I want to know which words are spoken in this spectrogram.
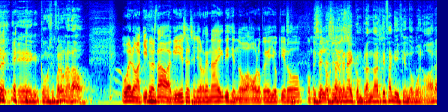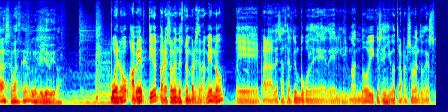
es, eh, como si fuera una DAO. Bueno, aquí no es dado, aquí es el señor de Nike diciendo hago lo que yo quiero con mi Es el, pelo, el señor ¿sabes? de Nike comprando Artifact y diciendo, bueno, ahora se va a hacer lo que yo diga. Bueno, a ver, tío, para eso vendes tu empresa también, ¿no? Eh, para deshacerte un poco de- del mando y que se lleve otra persona. Entonces,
